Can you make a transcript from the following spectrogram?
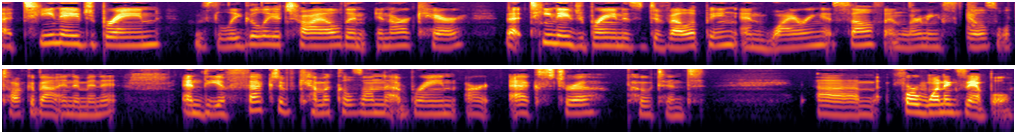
A teenage brain who's legally a child and in our care, that teenage brain is developing and wiring itself and learning skills we'll talk about in a minute. And the effect of chemicals on that brain are extra potent. Um, for one example,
